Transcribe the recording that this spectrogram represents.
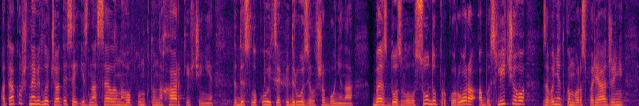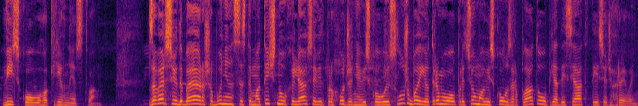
а також не відлучатися із населеного пункту на Харківщині, де дислокується підрозділ Шабуніна, без дозволу суду, прокурора або слідчого за винятком розпоряджень військового керівництва. За версією ДБР, Шабунін систематично ухилявся від проходження військової служби і отримував при цьому військову зарплату у 50 тисяч гривень.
